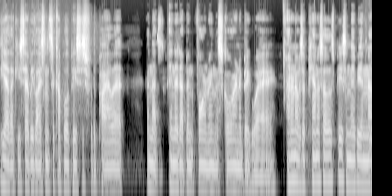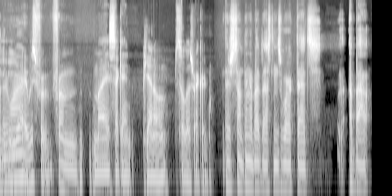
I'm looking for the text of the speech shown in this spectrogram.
Yeah, like you said, we licensed a couple of pieces for the pilot, and that ended up informing the score in a big way. I don't know, it was a piano soloist piece and maybe another yeah, one. Yeah, it was from from my second piano solos record. There's something about Dustin's work that's about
